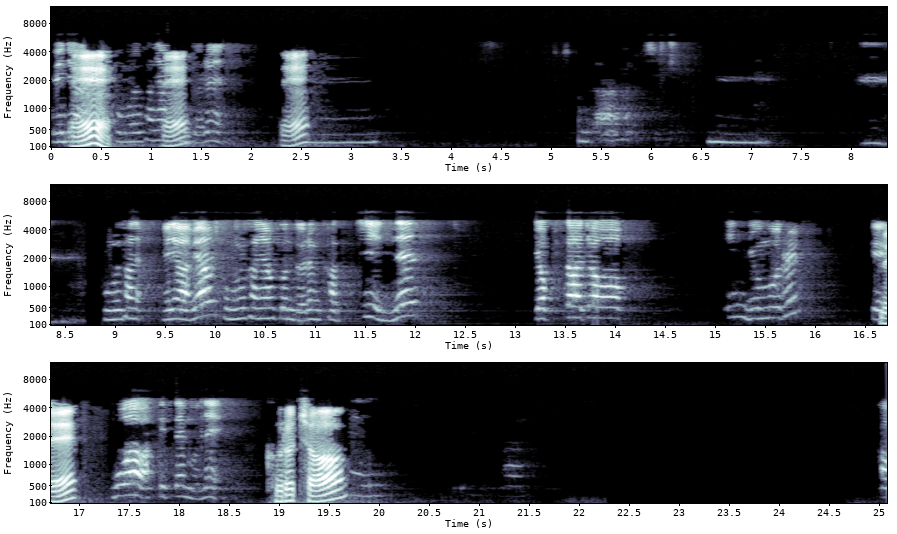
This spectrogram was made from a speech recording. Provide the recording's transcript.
네. 왜냐하면 보물 사냥꾼들은 네. 음, 음, 음, 보물 사냥 왜냐하면 보물 사냥꾼들은 가치 있는 역사적인 유물을 네. 모아왔기 때문에 그렇죠. 어,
